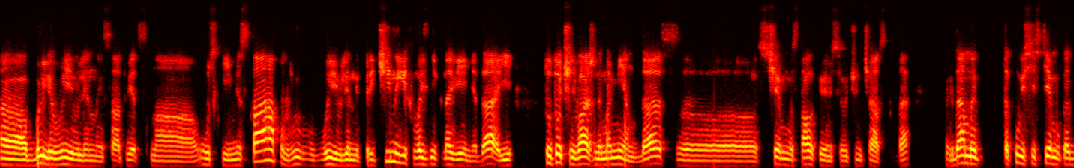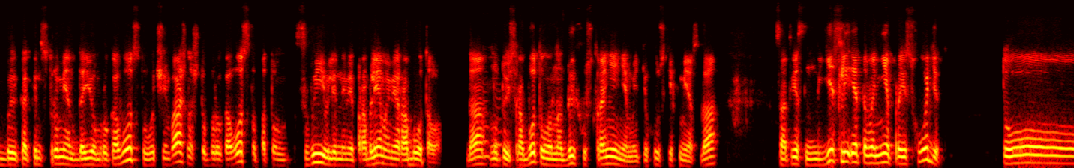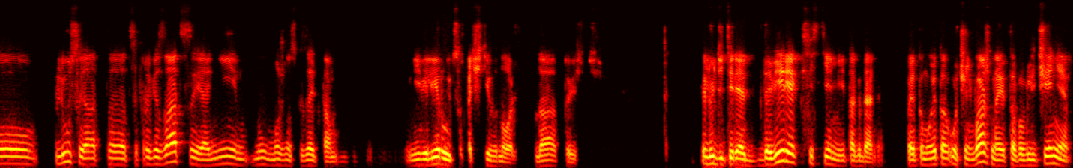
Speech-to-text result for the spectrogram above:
а, были выявлены, соответственно, узкие места, выявлены причины их возникновения, да, и тут очень важный момент, да, с, э, с чем мы сталкиваемся очень часто, да, когда мы такую систему как бы как инструмент даем руководству, очень важно, чтобы руководство потом с выявленными проблемами работало, да, uh-huh. ну то есть работало над их устранением этих узких мест, да. Соответственно, если этого не происходит, то плюсы от э, цифровизации, они, ну, можно сказать, там нивелируются почти в ноль, да, то есть люди теряют доверие к системе и так далее. Поэтому это очень важно, это вовлечение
